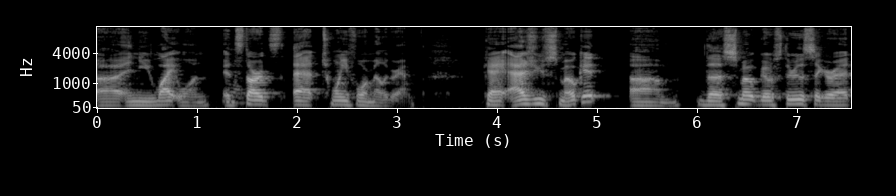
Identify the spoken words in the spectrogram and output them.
uh, and you light one, it starts at 24 milligram. Okay, as you smoke it, um, the smoke goes through the cigarette,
